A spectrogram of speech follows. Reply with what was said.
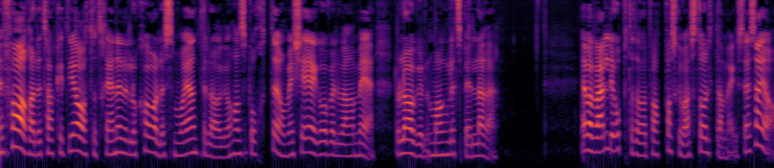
Min far hadde takket ja til å trene det lokale småjentelaget, og han spurte om ikke jeg òg ville være med, da laget manglet spillere. Jeg var veldig opptatt av at pappa skulle være stolt av meg, så jeg sa ja.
